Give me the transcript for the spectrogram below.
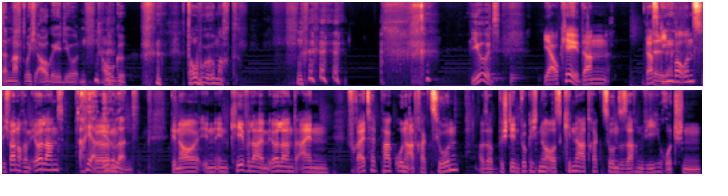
Dann macht ruhig Auge, Idioten. Auge. Auge gemacht. Gut. Ja, okay, dann, das Äh. ging bei uns. Ich war noch im Irland. Ach ja, Ähm, Irland. Genau, in, in Kevela im Irland ein Freizeitpark ohne Attraktionen. Also bestehend wirklich nur aus Kinderattraktionen, so Sachen wie Rutschen,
